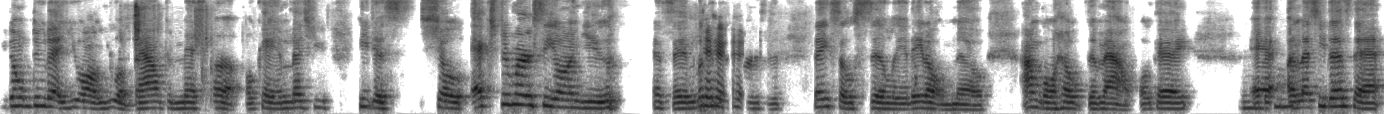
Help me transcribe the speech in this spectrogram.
you don't do that. You are you are bound to mess up. Okay, unless you He just showed extra mercy on you and said, "Look at this person. They so silly and they don't know. I'm gonna help them out." Okay, mm-hmm. and unless He does that,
